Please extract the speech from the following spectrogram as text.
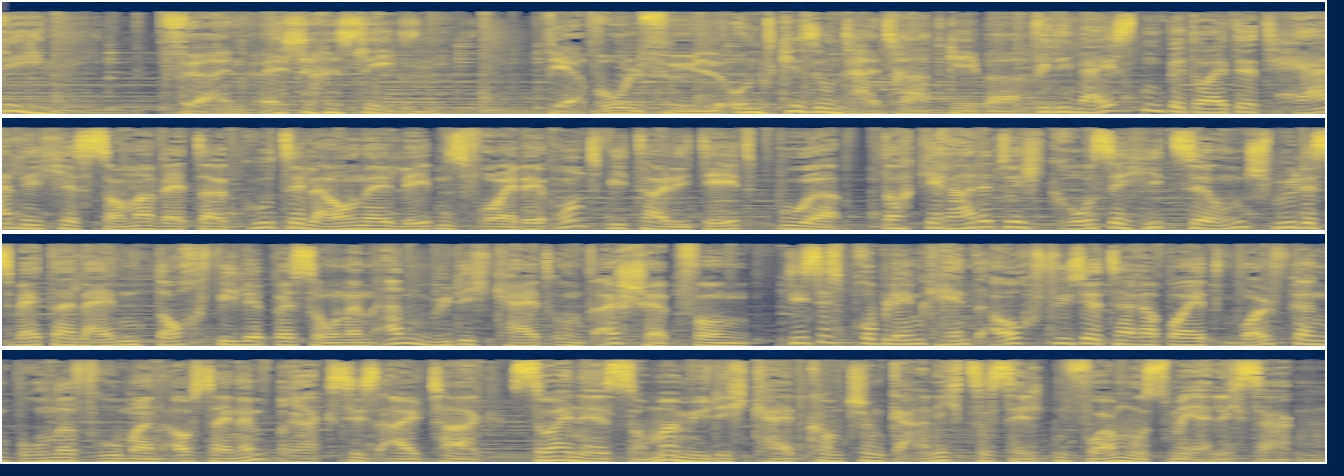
Ideen für ein besseres Leben. Der Wohlfühl- und Gesundheitsratgeber. Für die meisten bedeutet herrliches Sommerwetter gute Laune, Lebensfreude und Vitalität pur. Doch gerade durch große Hitze und schwüles Wetter leiden doch viele Personen an Müdigkeit und Erschöpfung. Dieses Problem kennt auch Physiotherapeut Wolfgang Brunner-Frumann aus seinem Praxisalltag. So eine Sommermüdigkeit kommt schon gar nicht so selten vor, muss man ehrlich sagen.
